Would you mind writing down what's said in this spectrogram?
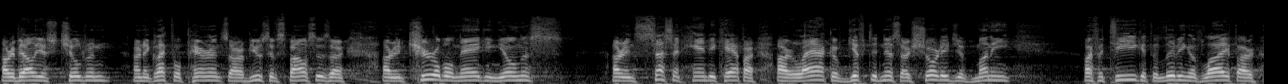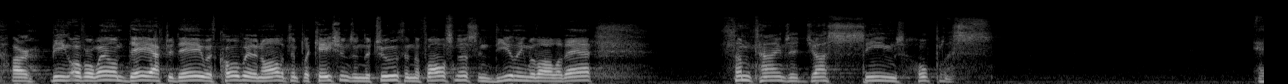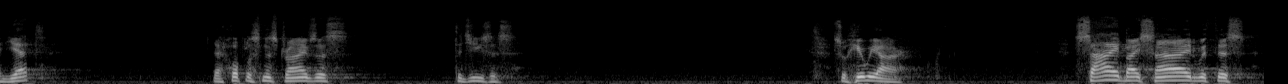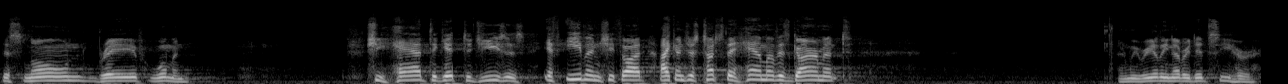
our rebellious children, our neglectful parents, our abusive spouses, our, our incurable nagging illness, our incessant handicap, our, our lack of giftedness, our shortage of money, our fatigue at the living of life, our, our being overwhelmed day after day with COVID and all its implications and the truth and the falseness and dealing with all of that, sometimes it just seems hopeless. And yet, that hopelessness drives us to Jesus. So here we are, side by side with this, this lone, brave woman she had to get to Jesus. If even she thought, I can just touch the hem of his garment. And we really never did see her.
